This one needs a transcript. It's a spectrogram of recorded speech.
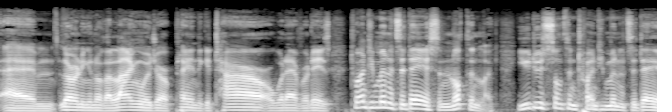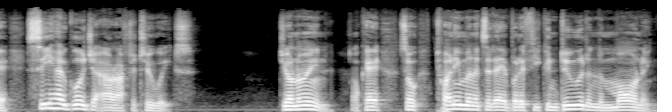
um, learning another language or playing the guitar or whatever it is. 20 minutes a day is nothing like. You do something 20 minutes a day, see how good you are after two weeks. Do you know what I mean? Okay, so 20 minutes a day, but if you can do it in the morning,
